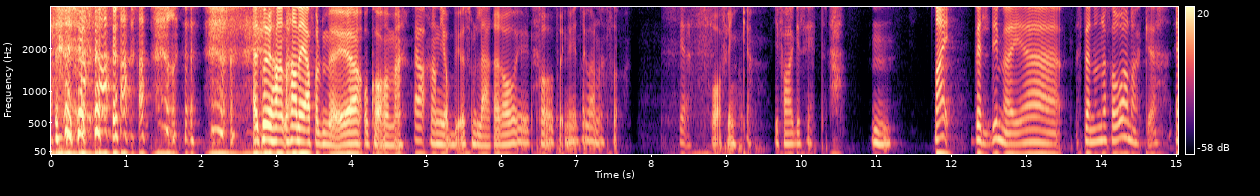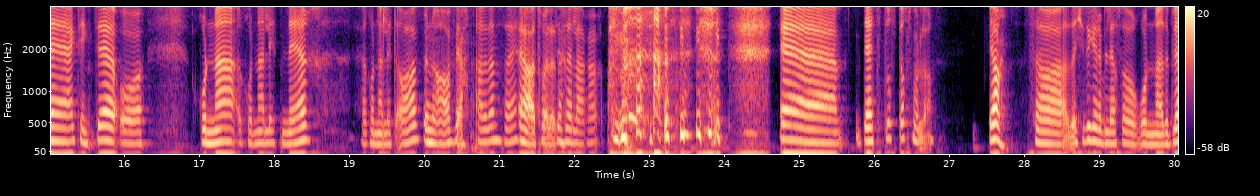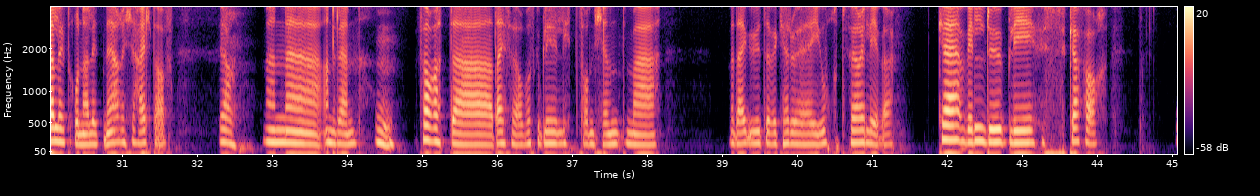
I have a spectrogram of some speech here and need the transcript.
jeg tror han, han er iallfall mye å komme med. Ja. Han jobber jo som lærer òg på Bryne videregående, så Yes. og flinke i faget sitt. Mm. Nei, veldig mye spennende foran dere. Eh, jeg tenkte å runde, runde litt ned, runde litt av. Runde av, ja. Er det det vi sier? Ja, jeg tror det Du er det. som er lærer. eh, det er et stort spørsmål, da. Ja. Så det er ikke sikkert det blir så runde. Det blir litt runde litt ned, ikke helt av. ja. Men uh, Annelen, Mm. for at uh, de som hører på skal bli litt sånn kjent med, med deg utover hva du har gjort før i livet, hva vil du bli huska for?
